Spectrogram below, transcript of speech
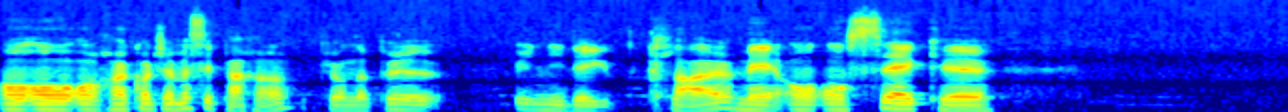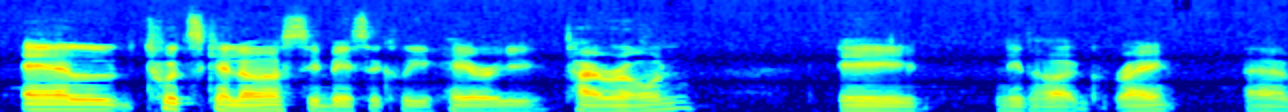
on, on, on rencontre jamais ses parents, puis on n'a pas une idée claire, mais on, on sait que elle, tout ce qu'elle a, c'est basically Harry, Tyrone et les drogues, right? Euh,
